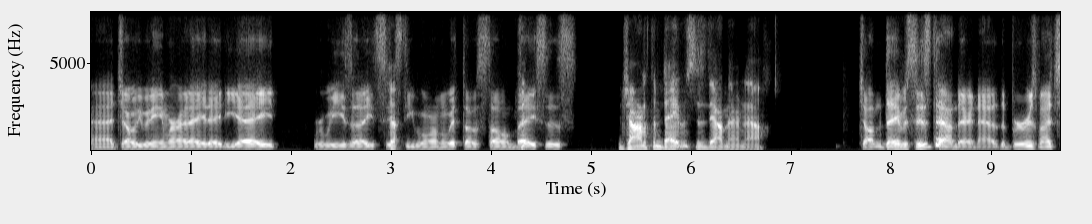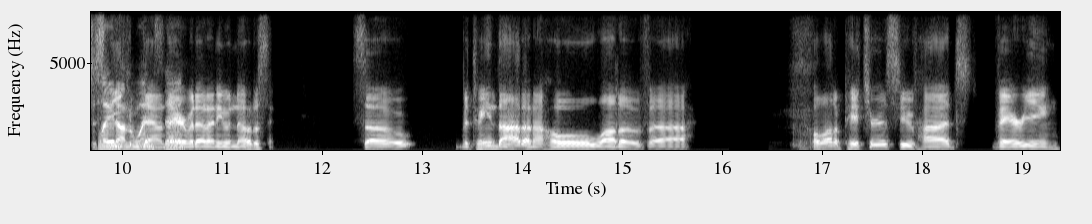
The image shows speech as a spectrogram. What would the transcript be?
uh, Joey Wiemer at 888, Ruiz at 861 with those stolen bases. Jonathan Davis is down there now. Jonathan Davis is down there now. The Brewers might just Played sneak him down there without anyone noticing. So between that and a whole lot of uh, a whole lot of pitchers who've had varying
